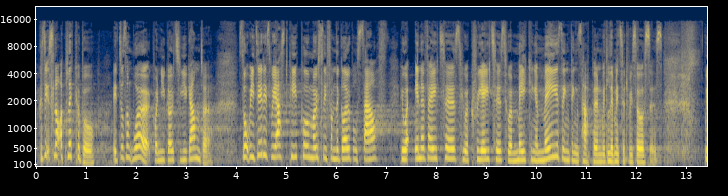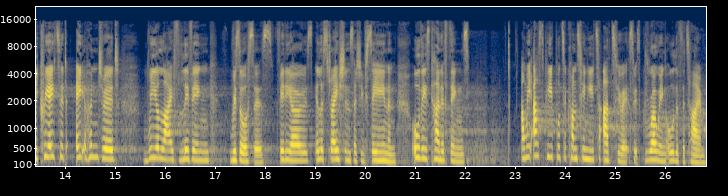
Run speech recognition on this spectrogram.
because it's not applicable. It doesn't work when you go to Uganda. So, what we did is we asked people, mostly from the global south, who are innovators, who are creators, who are making amazing things happen with limited resources. We created 800 real life living resources, videos, illustrations, as you've seen, and all these kind of things. And we ask people to continue to add to it, so it's growing all of the time.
